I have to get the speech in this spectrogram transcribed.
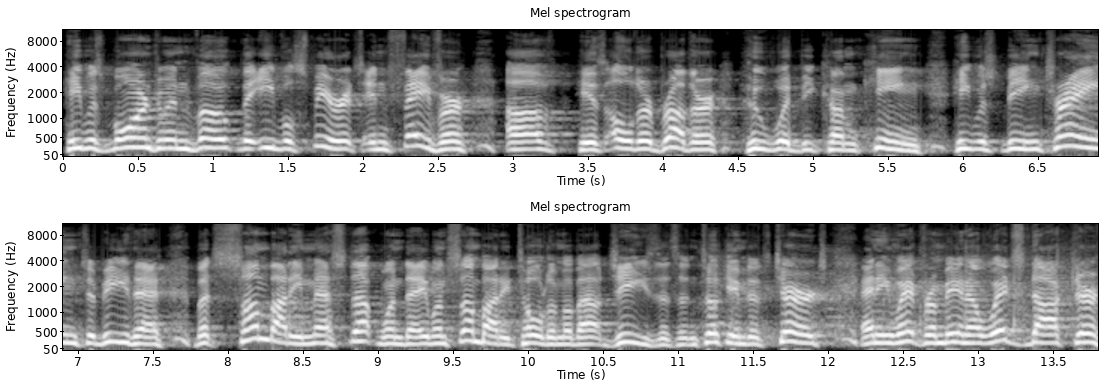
He was born to invoke the evil spirits in favor of his older brother who would become king. He was being trained to be that, but somebody messed up one day when somebody told him about Jesus and took him to church and he went from being a witch doctor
